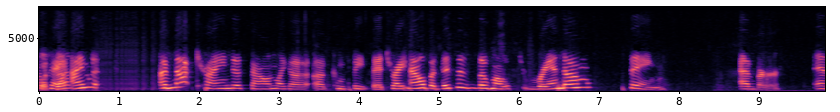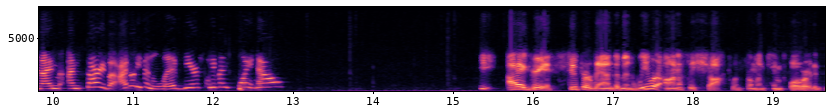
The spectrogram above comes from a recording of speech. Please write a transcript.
What's okay, that? I'm. I'm not trying to sound like a, a complete bitch right now, but this is the most random thing ever. And I'm I'm sorry, but I don't even live near Stevens Point now. I agree. It's super random, and we were honestly shocked when someone came forward and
